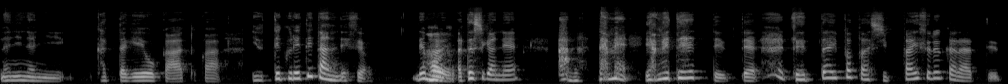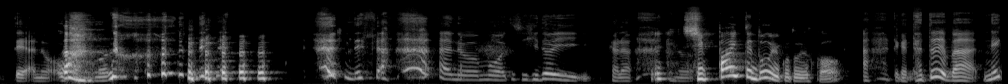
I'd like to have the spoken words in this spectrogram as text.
何々買ってあげようかとか言ってくれてたんですよ。でも、はい私がねあうん。ダメやめてって言って絶対パパ失敗するからって言ってあの お買い物。でね。でさあのもう私ひどいからえ失敗ってどういうことですか？あだから例えばネッ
